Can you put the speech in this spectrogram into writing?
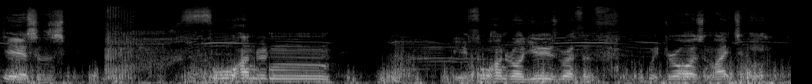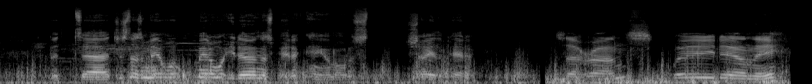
yeah, so there's 400 and yeah, 400 odd worth of wet and lates in here. But uh, it just doesn't matter what, matter what you do in this paddock. Hang on, I'll just show you the paddock. So it runs way down there,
